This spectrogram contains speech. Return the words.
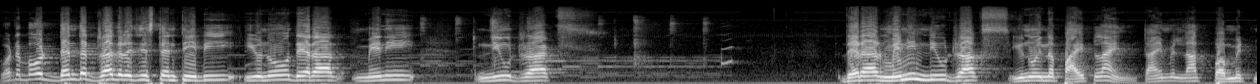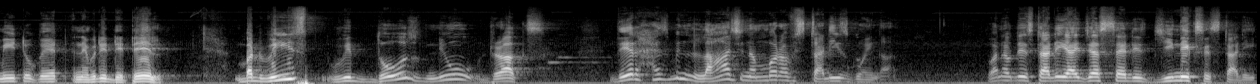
What about then the drug resistant TB? You know there are many new drugs. There are many new drugs, you know, in the pipeline. Time will not permit me to get in every detail. But we, with those new drugs, there has been large number of studies going on. One of the study I just said is ZeNix study.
